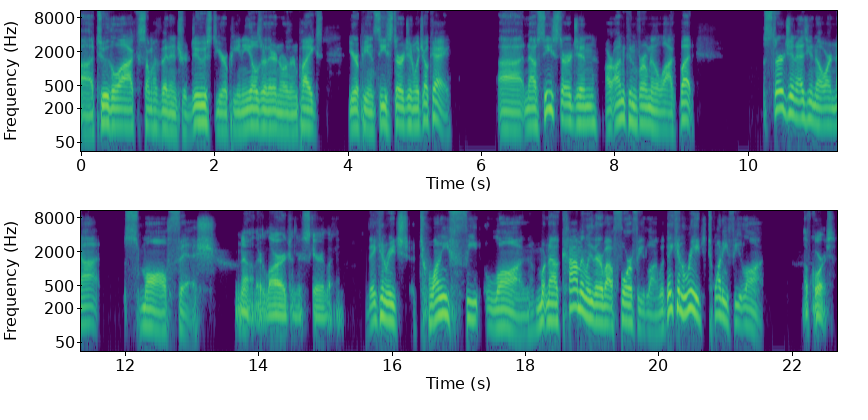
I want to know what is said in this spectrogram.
uh, to the loch. Some have been introduced. European eels are there, northern pikes, European sea sturgeon. Which okay, uh, now sea sturgeon are unconfirmed in the loch, but sturgeon, as you know, are not small fish. No, they're large and they're scary looking. They can reach 20 feet long. Now, commonly they're about four feet long, but they can reach 20 feet long. Of course.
